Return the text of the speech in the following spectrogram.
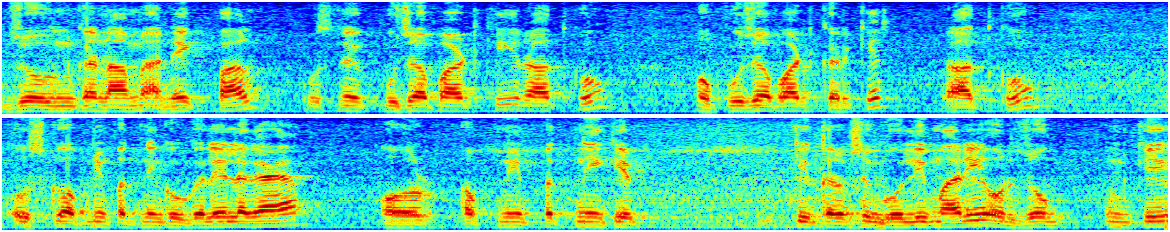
जो उनका नाम है अनेक पाल, उसने पूजा पाठ की रात को और पूजा पाठ करके रात को उसको अपनी पत्नी को गले लगाया। और अपनी पत्नी के की तरफ़ से गोली मारी और जो उनके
